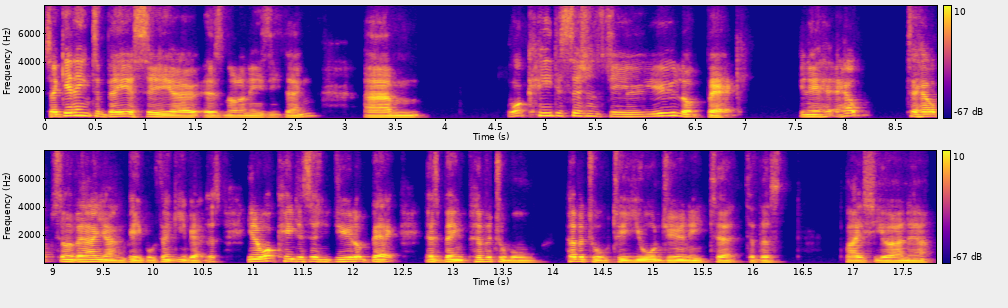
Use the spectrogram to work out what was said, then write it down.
So getting to be a CEO is not an easy thing. Um, what key decisions do you look back? You know, help to help some of our young people thinking about this. You know, what key decisions do you look back as being pivotal, pivotal to your journey to to this place you are now?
